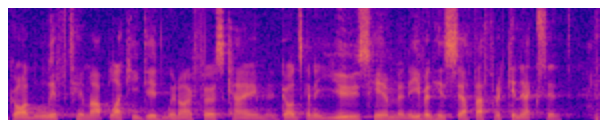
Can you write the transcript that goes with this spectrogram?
God lift him up like he did when I first came, and God's going to use him and even his South African accent.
